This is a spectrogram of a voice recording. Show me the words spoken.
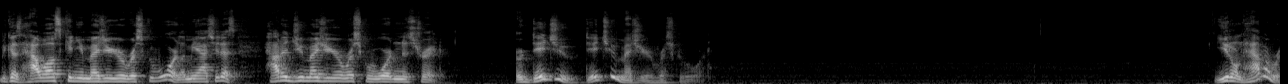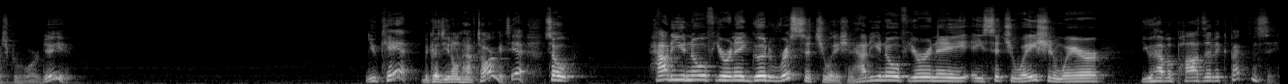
Because how else can you measure your risk reward? Let me ask you this. How did you measure your risk reward in this trade? Or did you? Did you measure your risk reward? You don't have a risk reward, do you? You can't because you don't have targets. Yeah. So how do you know if you're in a good risk situation? How do you know if you're in a, a situation where you have a positive expectancy?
